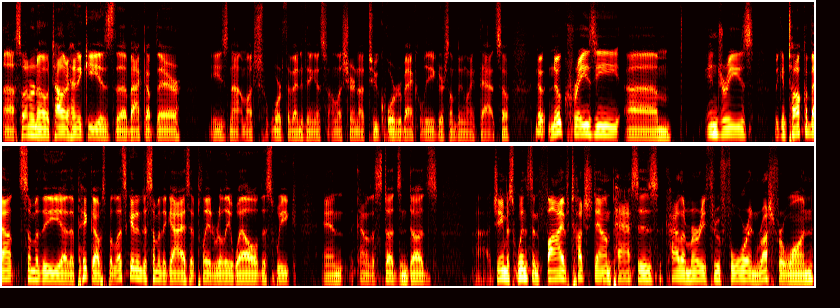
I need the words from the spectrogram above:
Uh, so I don't know. Taylor Heinicke is the backup there. He's not much worth of anything unless you're in a two quarterback league or something like that. So no, no crazy um, injuries we can talk about some of the uh, the pickups, but let's get into some of the guys that played really well this week and kind of the studs and duds. Uh, Jameis Winston five touchdown passes. Kyler Murray threw four and rushed for one.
